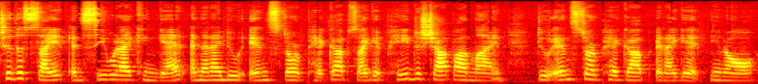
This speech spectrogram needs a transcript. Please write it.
to the site and see what I can get and then I do in-store pickup. So I get paid to shop online do in-store pickup and I get you know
